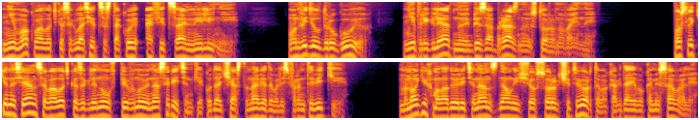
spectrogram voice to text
Не мог Володька согласиться с такой официальной линией. Он видел другую, неприглядную, безобразную сторону войны. После киносеанса Володька заглянул в пивную на Сретенке, куда часто наведывались фронтовики. Многих молодой лейтенант знал еще 44-го, когда его комиссовали.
